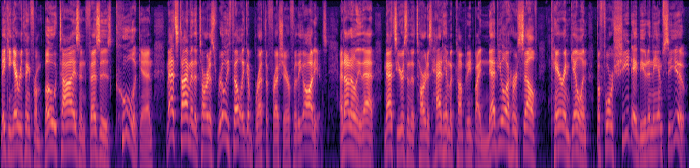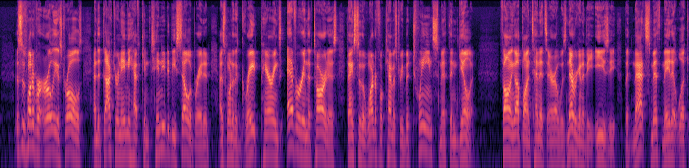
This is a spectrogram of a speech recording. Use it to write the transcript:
Making everything from bow ties and fezzes cool again, Matt's time in the TARDIS really felt like a breath of fresh air for the audience. And not only that, Matt's years in the TARDIS had him accompanied by Nebula herself, Karen Gillan, before she debuted in the MCU. This was one of her earliest roles, and the Doctor and Amy have continued to be celebrated as one of the great pairings ever in the TARDIS, thanks to the wonderful chemistry between Smith and Gillan. Following up on Tennant's era was never going to be easy, but Matt Smith made it look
